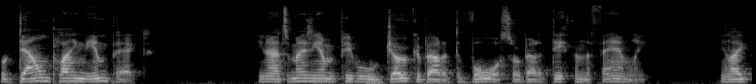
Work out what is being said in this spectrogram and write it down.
or downplaying the impact. You know, it's amazing how many people will joke about a divorce or about a death in the family. You're like,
